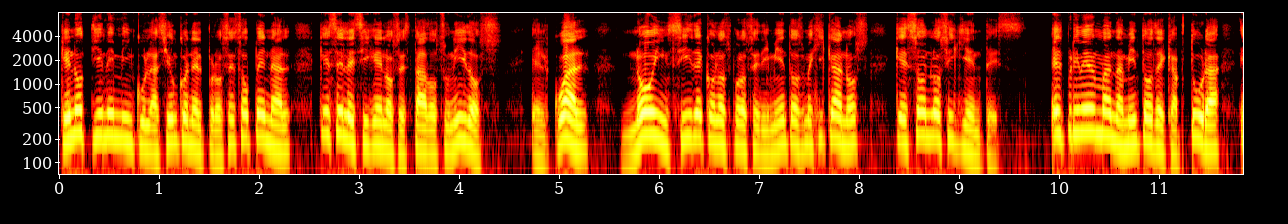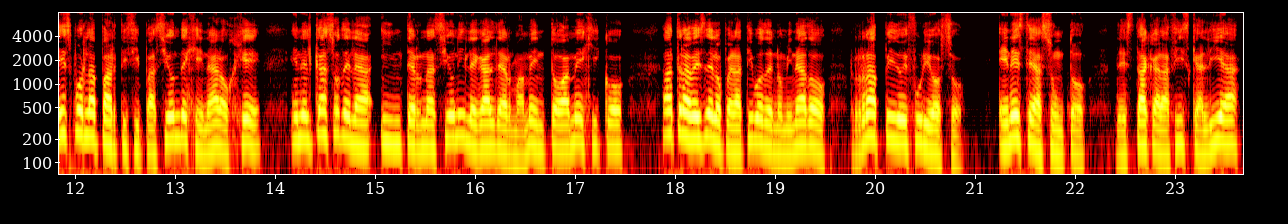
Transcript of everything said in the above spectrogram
que no tienen vinculación con el proceso penal que se le sigue en los Estados Unidos, el cual no incide con los procedimientos mexicanos, que son los siguientes. El primer mandamiento de captura es por la participación de Genaro G en el caso de la internación ilegal de armamento a México a través del operativo denominado Rápido y Furioso. En este asunto, destaca la Fiscalía,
